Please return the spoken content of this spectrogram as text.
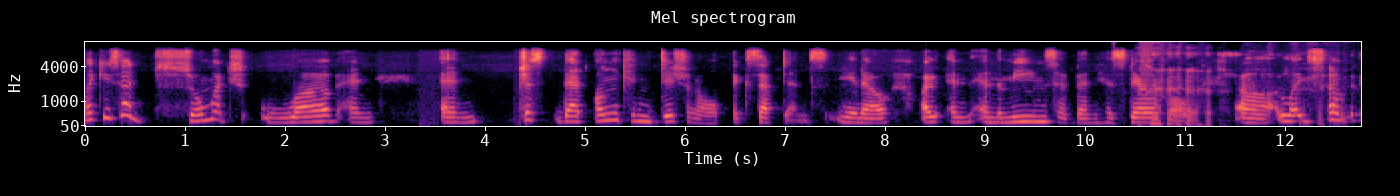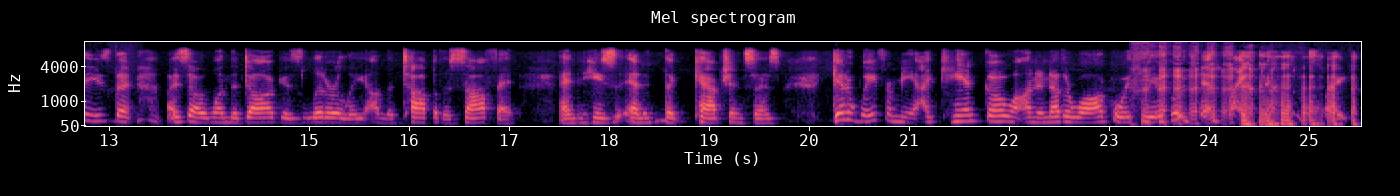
like you said so much love and and just that unconditional acceptance you know I, and and the memes have been hysterical uh, like some of these that i saw one the dog is literally on the top of the soffit and he's and the caption says get away from me. I can't go on another walk with you. like, like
